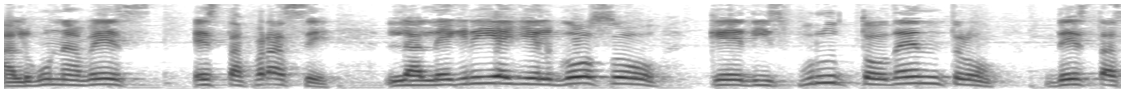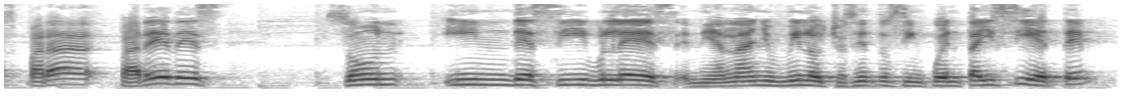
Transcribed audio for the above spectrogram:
alguna vez esta frase, la alegría y el gozo que disfruto dentro de estas paredes son indecibles. Ni al año 1857 eh,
